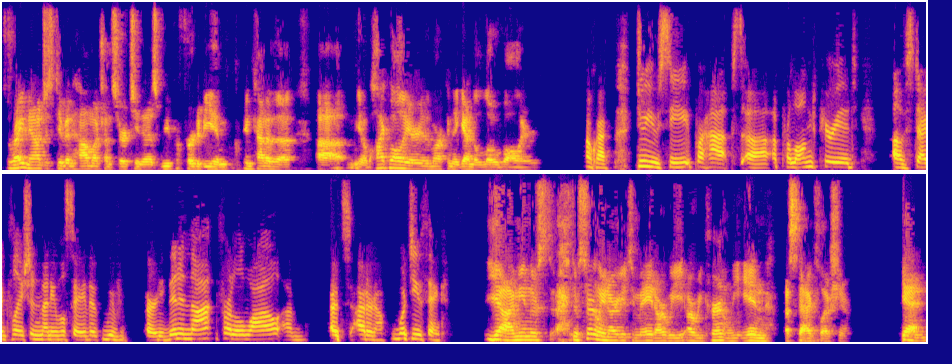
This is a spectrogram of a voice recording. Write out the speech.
So right now, just given how much uncertainty there is, we prefer to be in in kind of the uh, you know high quality area of the market, and again the low vol area. Okay. Do you see perhaps uh, a prolonged period of stagflation? Many will say that we've already been in that for a little while. Um, it's I don't know. What do you think? Yeah, I mean, there's there's certainly an argument to be made. Are we are we currently in a stagflation? Again,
